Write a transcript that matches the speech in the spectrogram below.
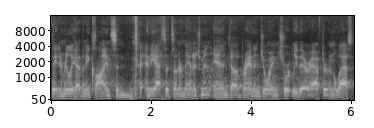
they didn't really have any clients and any assets under management. And uh, Brandon joined shortly thereafter. In the last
